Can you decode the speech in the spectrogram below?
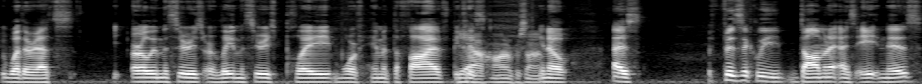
whether that's early in the series or late in the series, play more of him at the five because Yeah, 100%. you know, as physically dominant as Ayton is,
